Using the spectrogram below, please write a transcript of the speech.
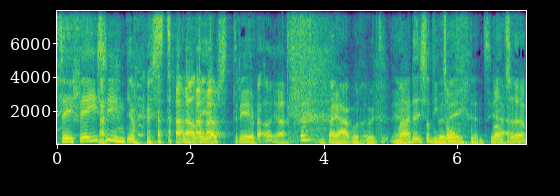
tv zien. Ja, we staan al in jouw strip. Oh ja. Nou ja, maar goed. Ja, Maar is dat niet tof? Bewegend, ja, Want eh,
